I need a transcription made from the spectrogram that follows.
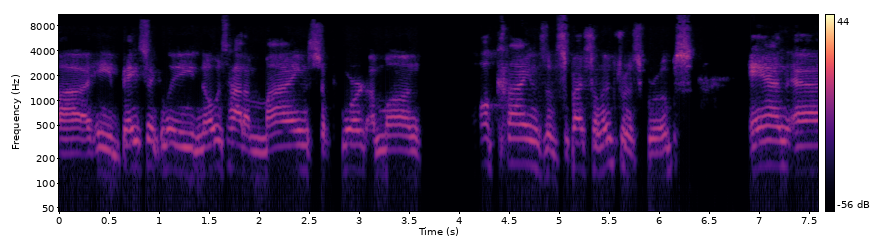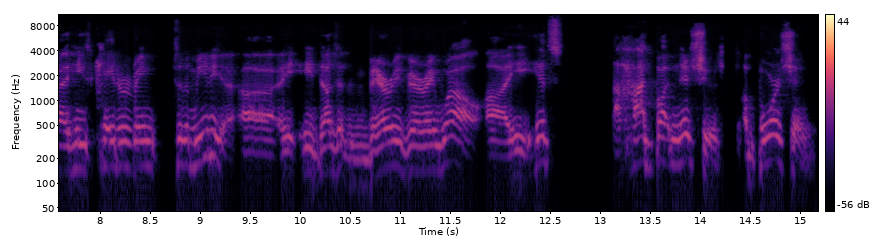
Uh, he basically knows how to mine support among all kinds of special interest groups and uh, he's catering to the media. Uh, he, he, does it very, very well. Uh, he hits the hot button issues: abortion,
